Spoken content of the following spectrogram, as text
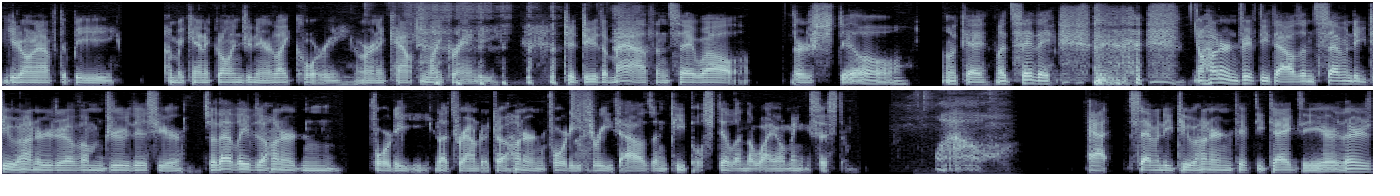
you don't have to be a mechanical engineer like Corey or an accountant like Randy to do the math and say, well, there's still okay. Let's say they 150,000, 7,200 of them drew this year, so that leaves 140. Let's round it to 143,000 people still in the Wyoming system. Wow. At 7,250 tags a year, there's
